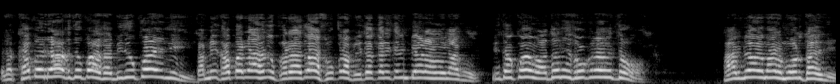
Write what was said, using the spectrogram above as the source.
એટલે ખબર રાખજો પાછા બીજું કોઈ નહીં. તમે ખબર રાખજો ઘરે આ છોકરા ભેગા કરી કરીને બેડાનો લાગો એ તો કોઈ વાંધો નહીં છોકરાને તો. હાર બે મારે મોડ થાય છે.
